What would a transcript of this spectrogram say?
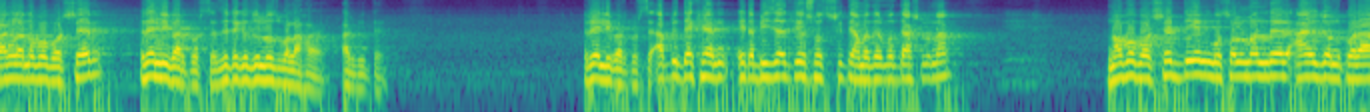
বাংলা নববর্ষের র্যালি বার করছে, যেটাকে জুলুস বলা হয় আরবিতে। র্যালি বার করছে। আপনি দেখেন, এটা বিজাতীয় সংস্কৃতি আমাদের মধ্যে আসলো না। নববর্ষের দিন মুসলমানদের আয়োজন করা,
